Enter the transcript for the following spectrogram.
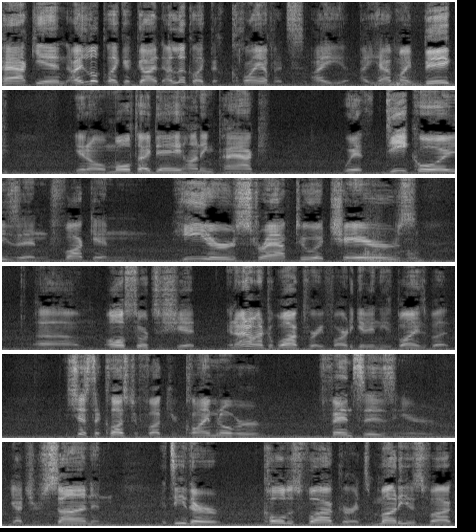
pack in. I look like a god. I look like the Clampetts. I I have my big, you know, multi-day hunting pack with decoys and fucking heaters strapped to it, chairs, um, all sorts of shit. And I don't have to walk very far to get in these blinds, but it's just a clusterfuck. You're climbing over fences and you're you got your son, and it's either cold as fuck or it's muddy as fuck.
